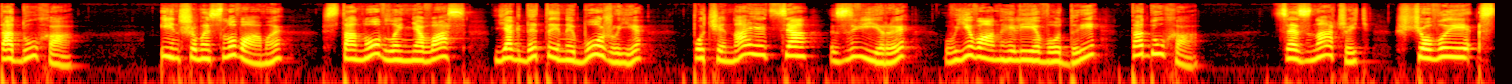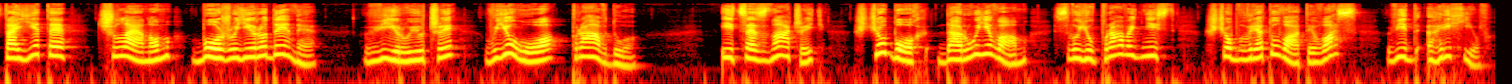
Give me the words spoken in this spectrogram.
та духа. Іншими словами, становлення вас як дитини Божої починається з віри в Євангеліє води та духа. Це значить, що ви стаєте членом Божої родини, віруючи в Його правду. І це значить, що Бог дарує вам свою праведність, щоб врятувати вас від гріхів.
